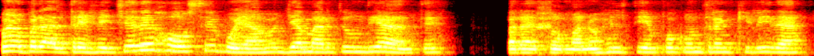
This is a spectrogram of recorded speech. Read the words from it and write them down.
Bueno, para el tres leches de José voy a llamarte un día antes para tomarnos el tiempo con tranquilidad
